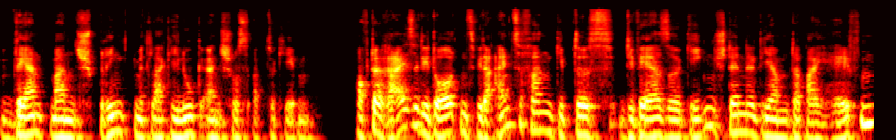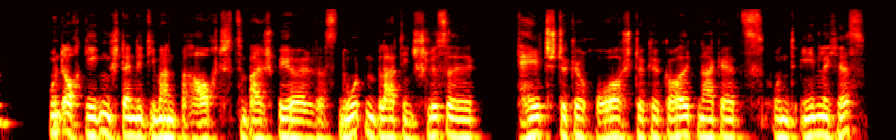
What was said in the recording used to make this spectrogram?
während man springt, mit Lucky Luke einen Schuss abzugeben. Auf der Reise, die Daltons wieder einzufangen, gibt es diverse Gegenstände, die einem dabei helfen. Und auch Gegenstände, die man braucht. Zum Beispiel das Notenblatt, den Schlüssel, Geldstücke, Rohrstücke, Goldnuggets und ähnliches.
